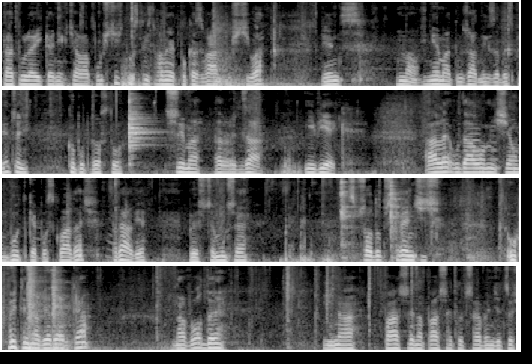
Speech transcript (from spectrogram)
ta tulejka nie chciała puścić. Tu z tej strony jak pokazywałem puściła. Więc no, nie ma tu żadnych zabezpieczeń, tylko po prostu trzyma rdza i wiek. Ale udało mi się budkę poskładać, prawie, bo jeszcze muszę z przodu przykręcić uchwyty na wiaderka, na wodę i na paszę. Na paszę to trzeba będzie coś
